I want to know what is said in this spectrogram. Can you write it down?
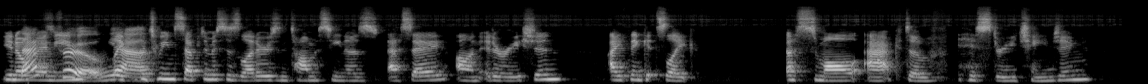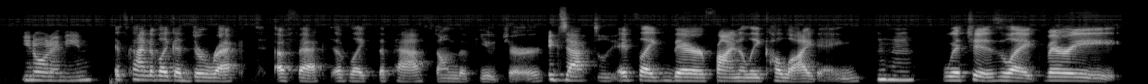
You know That's what I mean? true. Like Yeah. between Septimus's letters and Thomasina's essay on iteration, I think it's like a small act of history changing. You know what I mean? it's kind of like a direct effect of like the past on the future. Exactly. It's like they're finally colliding, hmm which is like very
